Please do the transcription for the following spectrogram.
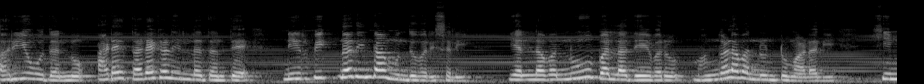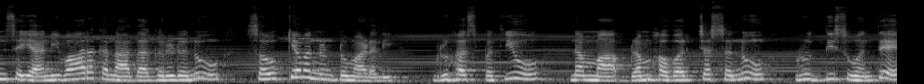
ಅರಿಯುವುದನ್ನು ಅಡೆತಡೆಗಳಿಲ್ಲದಂತೆ ನಿರ್ವಿಘ್ನದಿಂದ ಮುಂದುವರಿಸಲಿ. ಎಲ್ಲವನ್ನೂ ಬಲ್ಲ ದೇವರು ಮಂಗಳವನ್ನುಂಟು ಮಾಡಲಿ. ಹಿಂಸೆಯ ನಿವಾರಕನಾದ ಗರುಡನು ಸೌಖ್ಯವನ್ನುಂಟು ಮಾಡಲಿ. ಬೃಹಸ್ಪತಿಯು ನಮ್ಮ ಬ್ರಹ್ಮವರ್ಚಸ್ಸನ್ನು ವೃದ್ಧಿಸುವಂತೆ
